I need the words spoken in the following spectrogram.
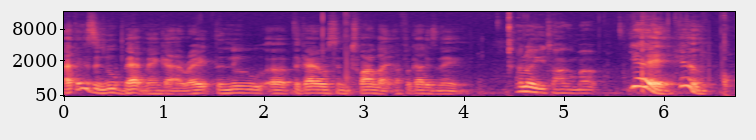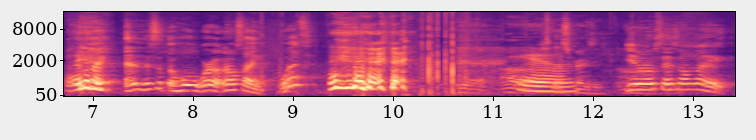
I think it's a new Batman guy, right? The new uh, the guy that was in Twilight. I forgot his name. I know you're talking about. Yeah, him. It's like- and this is the whole world. And I was like, what? Yeah, uh, Yeah. that's crazy. You know what I'm saying? So I'm like,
